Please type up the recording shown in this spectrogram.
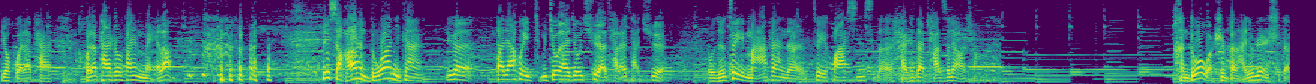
又回来拍。回来拍的时候发现没了。哈哈哈那小孩很多，你看那个大家会什么揪来揪去啊，踩来踩去。我觉得最麻烦的、最花心思的还是在查资料上。很多我是本来就认识的，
